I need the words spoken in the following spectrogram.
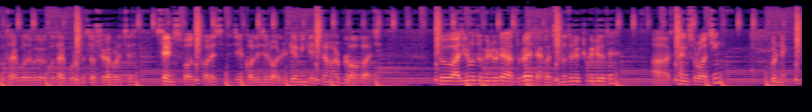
কোথায় পড়বে কোথায় পড়বে তো সেটা পড়েছে সেন্ট পলস কলেজ যে কলেজের অলরেডি আমি গেছিলাম আমার ব্লগও আছে। তো আজকের মতো ভিডিওটা এতটাই। দেখা হচ্ছে নতুন একটি ভিডিওতে। আর thanks for watching good night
